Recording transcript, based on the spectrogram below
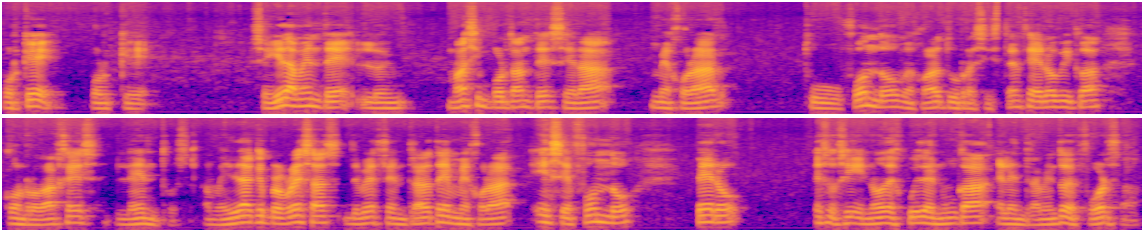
¿Por qué? Porque seguidamente lo más importante será mejorar tu fondo, mejorar tu resistencia aeróbica con rodajes lentos. A medida que progresas, debes centrarte en mejorar ese fondo, pero eso sí, no descuides nunca el entrenamiento de fuerza.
